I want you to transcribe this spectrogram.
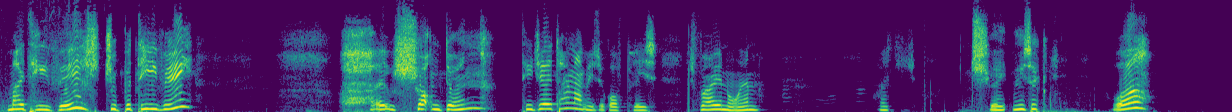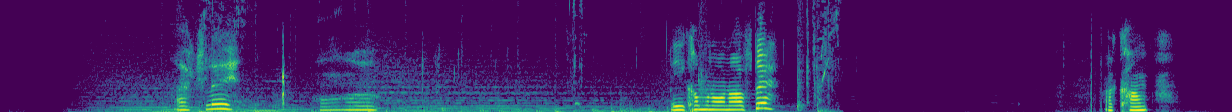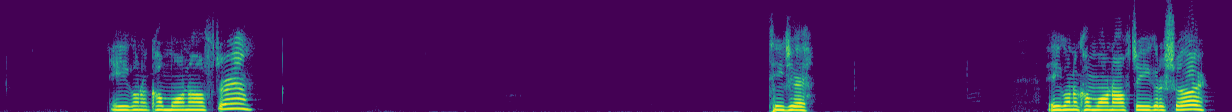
My TV, stupid TV. It was and down. TJ, turn that music off, please. It's very annoying. That's shit music. What? Actually, oh. Are you coming on after? I can't. Are you gonna come on after him? TJ. Are you gonna come on after you get a shower?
